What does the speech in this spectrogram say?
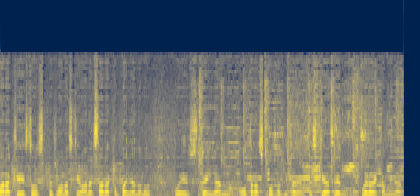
para que estas personas que van a estar acompañándonos pues tengan otras cosas diferentes que hacer fuera de caminar.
